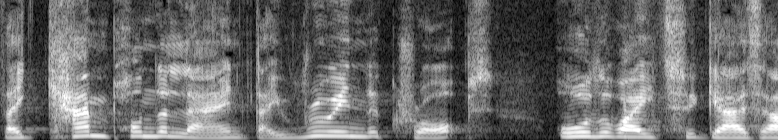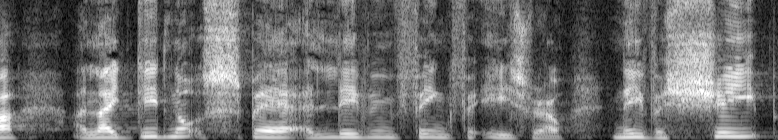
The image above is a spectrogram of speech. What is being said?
They camp on the land. They ruin the crops all the way to Gaza, and they did not spare a living thing for Israel, neither sheep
